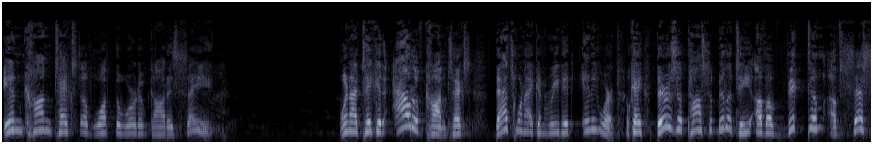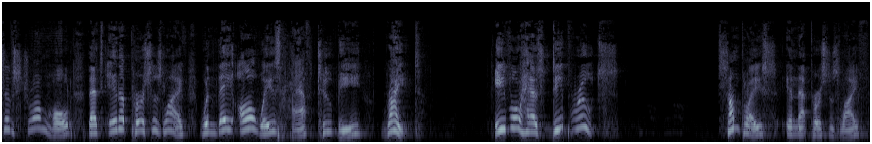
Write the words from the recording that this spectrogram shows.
in context of what the Word of God is saying. When I take it out of context, that's when I can read it anywhere. Okay, there's a possibility of a victim obsessive stronghold that's in a person's life when they always have to be right. Evil has deep roots someplace in that person's life,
